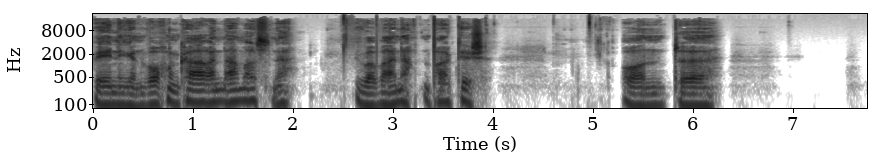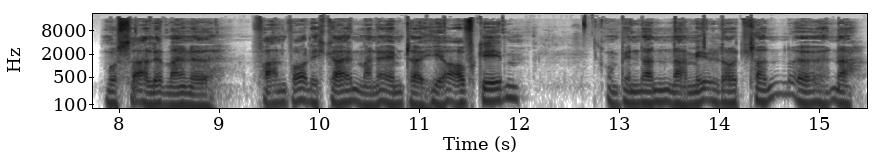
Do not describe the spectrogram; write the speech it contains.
wenigen Wochen, Karen, damals, ne? Über Weihnachten praktisch. Und äh, musste alle meine Verantwortlichkeiten, meine Ämter hier aufgeben und bin dann nach Mitteldeutschland, äh, nach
